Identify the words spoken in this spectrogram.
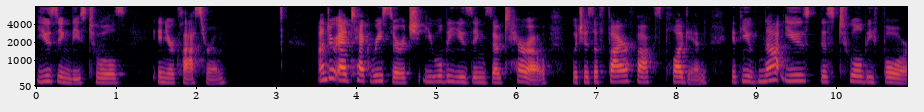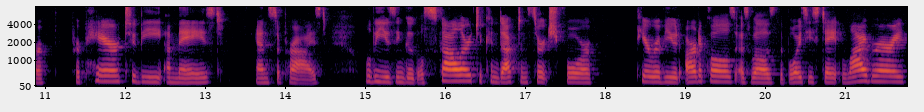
using these tools in your classroom. Under EdTech Research, you will be using Zotero, which is a Firefox plugin. If you've not used this tool before, prepare to be amazed and surprised. We'll be using Google Scholar to conduct and search for peer-reviewed articles as well as the Boise State Library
